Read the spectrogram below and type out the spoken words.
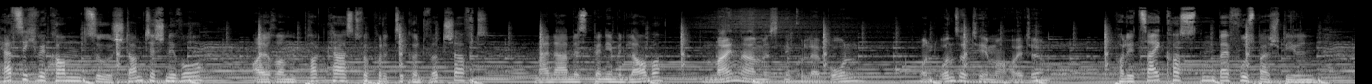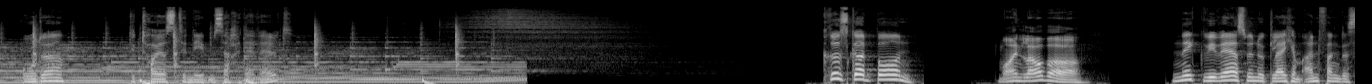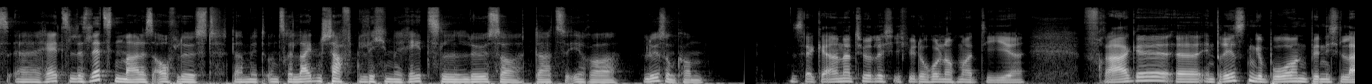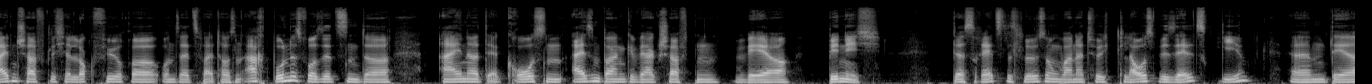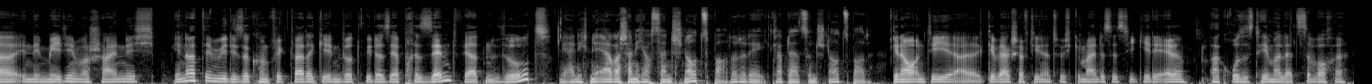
Herzlich willkommen zu Stammtischniveau, eurem Podcast für Politik und Wirtschaft. Mein Name ist Benjamin Lauber. Mein Name ist Nikolai Bohn und unser Thema heute Polizeikosten bei Fußballspielen oder die teuerste Nebensache der Welt. Grüß Gott, Bohn. Moin Lauber. Nick, wie wär's, wenn du gleich am Anfang das äh, Rätsel des letzten Males auflöst, damit unsere leidenschaftlichen Rätsellöser da zu ihrer Lösung kommen? Sehr gern natürlich. Ich wiederhole nochmal die Frage. Äh, in Dresden geboren bin ich leidenschaftlicher Lokführer und seit 2008 Bundesvorsitzender einer der großen Eisenbahngewerkschaften. Wer bin ich? Das Rätselslösung war natürlich Klaus Wieselski ähm, der in den Medien wahrscheinlich, je nachdem wie dieser Konflikt weitergehen wird, wieder sehr präsent werden wird. Ja, nicht nur er, wahrscheinlich auch sein Schnauzbart, oder? Der, ich glaube, der hat so einen Schnauzbart. Genau, und die äh, Gewerkschaft, die natürlich gemeint ist, ist die GDL, war großes Thema letzte Woche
